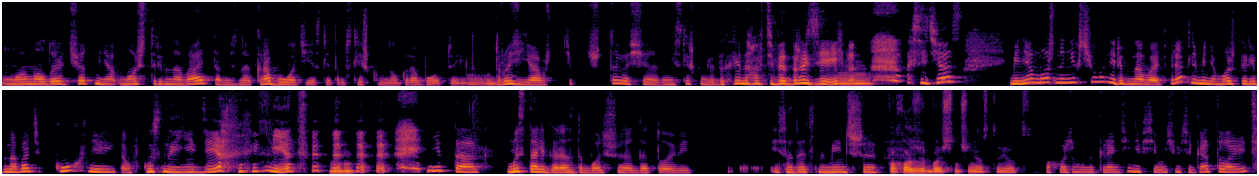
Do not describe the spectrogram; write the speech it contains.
Мой молодой человек меня может ревновать, там, не знаю, к работе, если там слишком много работы, или там, Мгм. к друзьям, что типа, что ты вообще, не слишком ли до хрена у тебя друзей? Мгм. А сейчас меня можно ни к чему не ревновать. Вряд ли меня можно ревновать к кухне там вкусной еде. Нет, не так. Мы стали гораздо больше готовить. И, соответственно, меньше... Похоже, больше ничего не остается. Похоже, мы на карантине все учимся готовить.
